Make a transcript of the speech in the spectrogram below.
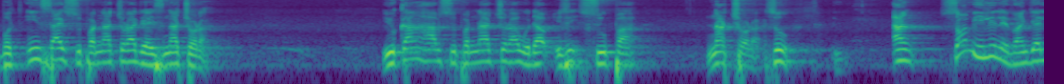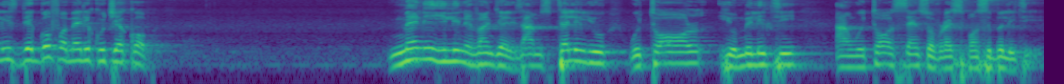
but inside supernatural, there is natural. You can't have supernatural without, is it supernatural. So, and some healing evangelists, they go for medical checkup. Many healing evangelists, I'm telling you with all humility and with all sense of responsibility.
